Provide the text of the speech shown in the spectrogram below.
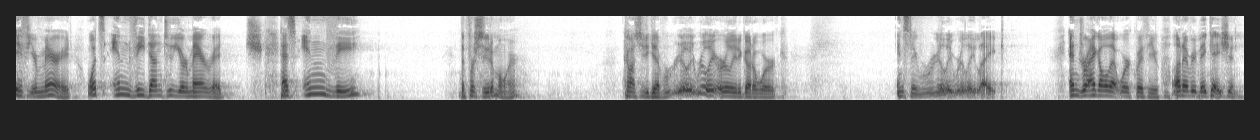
If you're married, what's envy done to your marriage? Has envy, the pursuit of more, caused you to get up really, really early to go to work and stay really, really late and drag all that work with you on every vacation?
